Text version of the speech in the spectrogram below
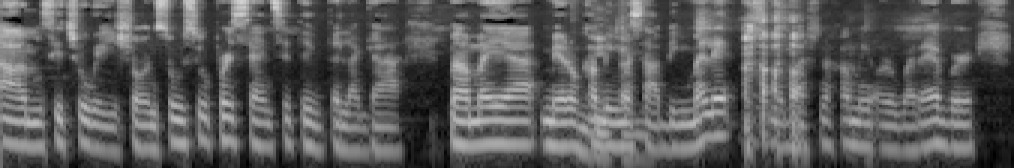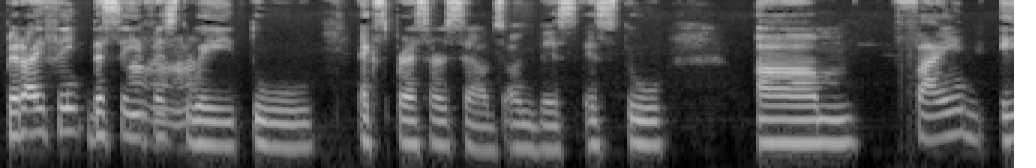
um, situation. So, super sensitive talaga. Mamaya, meron kaming masabing mali, nabash na kami or whatever. Pero I think the safest Ah. way to express ourselves on this is to um, find a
